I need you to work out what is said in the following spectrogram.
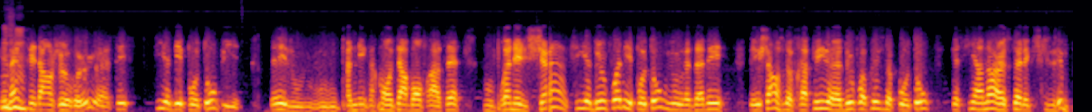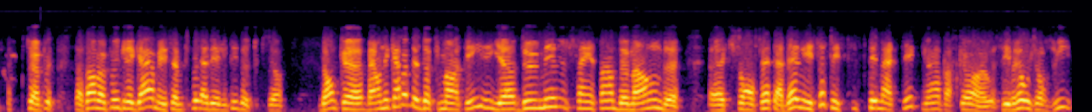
Et même, mhm. c'est dangereux. Euh, s'il y a des poteaux, puis vous, vous, prenez, comme on dit en bon français, vous prenez le champ. S'il y a deux fois des poteaux, vous avez des chances de frapper euh, deux fois plus de poteaux que s'il y en a un seul, excusez-moi. ça semble un peu grégaire, mais c'est un petit peu la vérité de tout ça. Donc, euh, ben, on est capable de documenter. Il y a 2500 demandes euh, qui sont faites à Belle. Et ça, c'est systématique, là, parce que euh, c'est vrai aujourd'hui,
